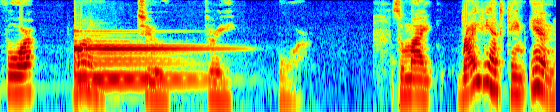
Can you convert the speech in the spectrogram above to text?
four. One, two, three, four. So my right hand came in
